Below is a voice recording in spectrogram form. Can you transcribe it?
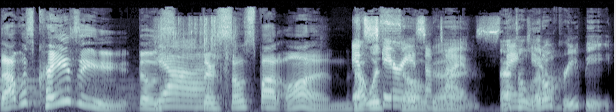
That was crazy. Those Yeah. they're so spot on. That it's was scary so good. sometimes that's Thank a little you. creepy.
